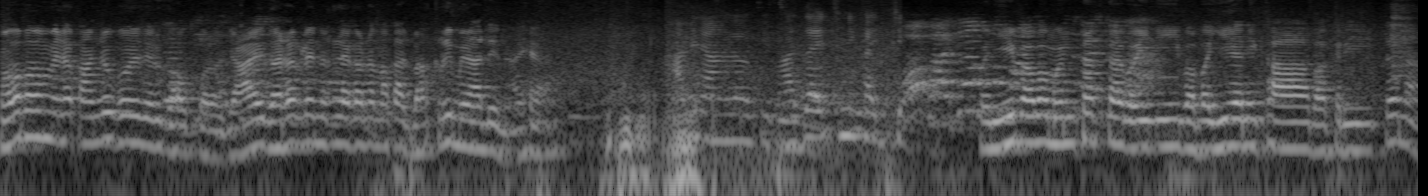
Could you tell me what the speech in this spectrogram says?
मला बाबा मला कांजो गोळी तरी भाव पडत आई घराकडे नसल्या कारण म्हाका भाकरी मिळाली नाही आम्ही चांगलं होती भाजायची नाही खायची पण ही बाबा म्हणतात काय बहिणी बाबा ये आणि खा भाकरी तर ना।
